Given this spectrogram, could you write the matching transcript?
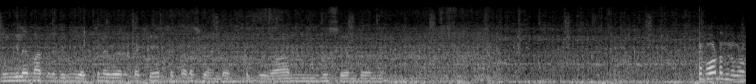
நீங்களே பார்த்துருக்கீங்க எத்தனை பேர்கிட்ட கேட்டு கடைசி அந்த இடத்துக்கு வந்து சேர்ந்தோன்னு. ஃபோட்டோ திரும்ப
